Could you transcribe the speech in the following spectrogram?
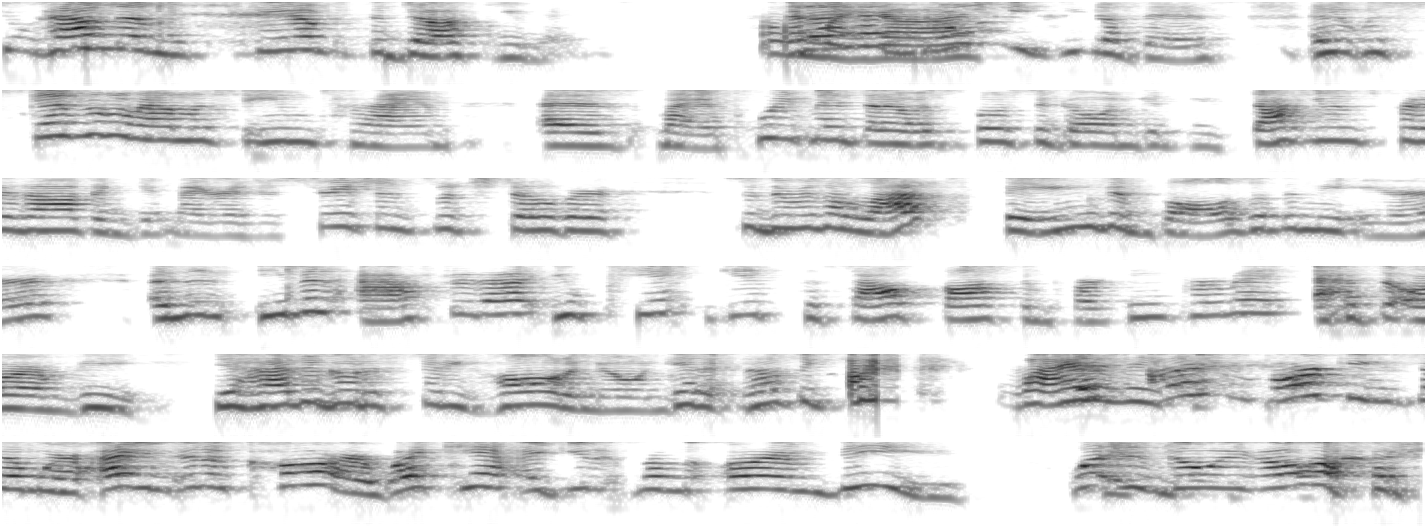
to have them stamp the document. Oh and I had gosh. no idea of this. And it was scheduled around the same time as my appointment that I was supposed to go and get these documents printed off and get my registration switched over. So there was a lot of things and balls up in the air. And then even after that, you can't get the South Boston parking permit at the RMV. You had to go to City Hall to go and get it. And I was like, Why are they? I'm parking somewhere, I'm in a car. Why can't I get it from the RMV? What is going on?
